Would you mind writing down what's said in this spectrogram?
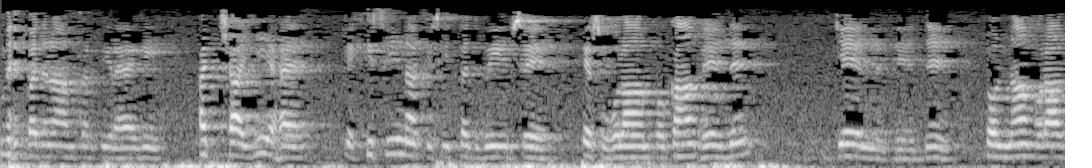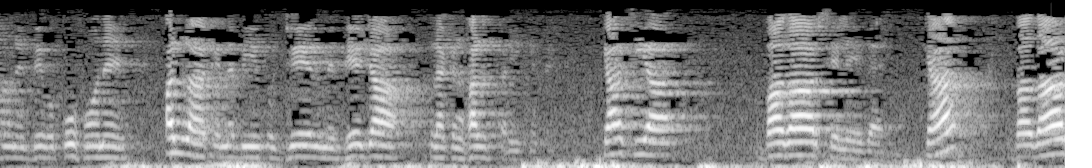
ہمیں بدنام کرتی رہے گی۔ اچھا یہ ہے کہ کسی نہ کسی تدبیر سے اس غلام کو کہاں بھیج دیں جیل میں بھیج دیں تو نام مرادوں نے بے وقوفوں نے اللہ کے نبی کو جیل میں بھیجا، لیکن غلط طریقے سے۔ کیا کیا؟ بازار سے لے گئے۔ کیا؟ بازار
